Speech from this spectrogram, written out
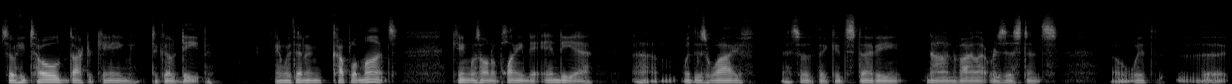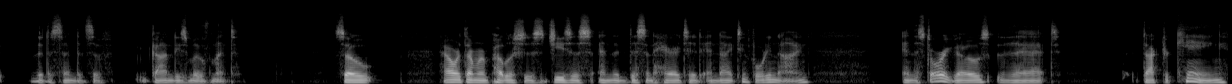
So he told Dr. King to go deep. And within a couple of months, King was on a plane to India um, with his wife so that they could study nonviolent resistance uh, with the the descendants of Gandhi's movement. So Howard Thurman publishes Jesus and the Disinherited in 1949, and the story goes that Dr. King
